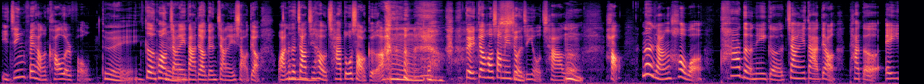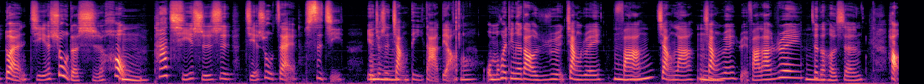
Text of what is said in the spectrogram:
已经非常的 colorful。对，更何况降 A 大调跟降 A 小调，哇，那个降记号有差多少个啊？嗯、对，调号上面就已经有差了。嗯、好，那然后哦。它的那个降 A 大调，它的 A 段结束的时候，它其实是结束在四级，也就是降 D 大调。我们会听得到瑞降瑞发降拉降瑞瑞发拉瑞这个和声。好，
